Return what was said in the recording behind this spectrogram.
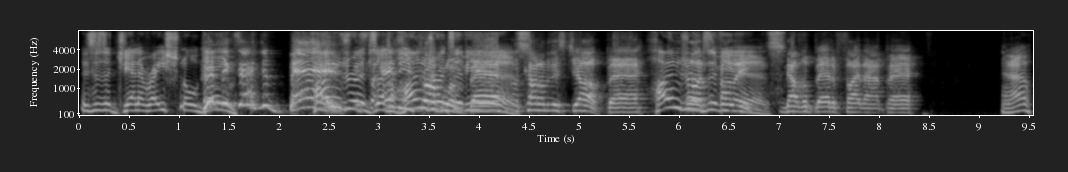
This is a generational Who game. ahead of bears? Hundreds of hundreds problem, of bear. years. I can't have this job, bear. Hundreds Oh, of funny. years. Now the bear to fight that bear. You know,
